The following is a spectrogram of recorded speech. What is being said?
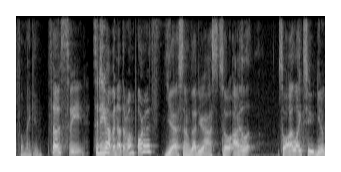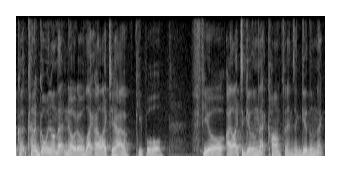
filmmaking. So sweet. So do you have another one for us? Yes, and I'm glad you asked. So I, so I like to, you know, kind of going on that note of like I like to have people feel. I like to give them that confidence and give them that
